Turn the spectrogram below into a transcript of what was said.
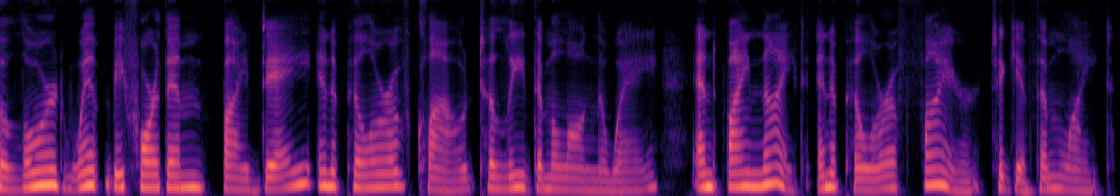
the Lord went before them by day in a pillar of cloud to lead them along the way, and by night in a pillar of fire to give them light.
